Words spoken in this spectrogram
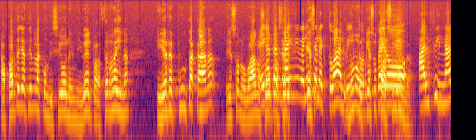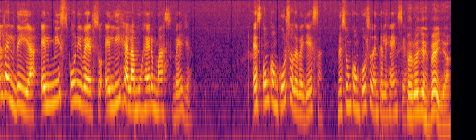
Aparte que ya tiene la condición, el nivel para ser reina, y es de Punta Cana, eso no va a nosotros Ella tendrá el nivel intelectual, Víctor, pero al final del día, el Miss Universo elige a la mujer más bella. Es un concurso de belleza, no es un concurso de inteligencia. Pero ella es bella.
